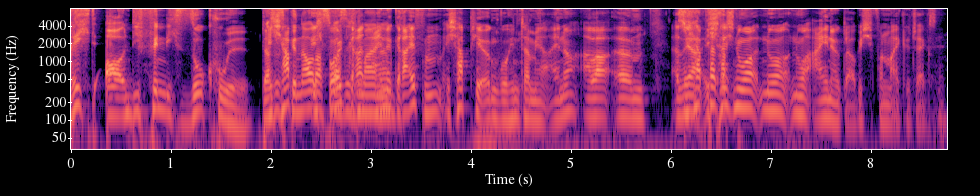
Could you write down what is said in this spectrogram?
richtig, oh, und die finde ich so cool. Das ich ist hab, genau ich das, was ich gerade eine greifen. Ich habe hier irgendwo hinter mir eine, aber ähm, also ich Ja, habe ich hab- tatsächlich nur, nur, nur eine, glaube ich, von Michael Jackson.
